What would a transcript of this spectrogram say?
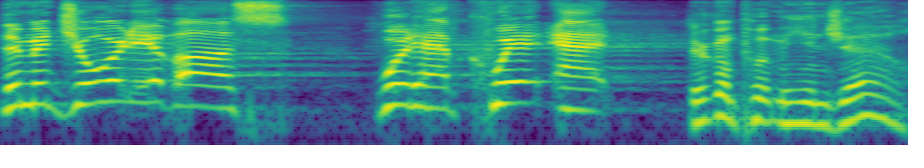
the majority of us would have quit at, they're going to put me in jail.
